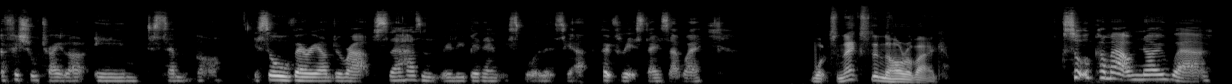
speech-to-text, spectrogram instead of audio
official trailer in December it's all very under wraps. There hasn't really been any spoilers yet. Hopefully, it stays that way. What's next in the horror bag? Sort of come out of nowhere.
